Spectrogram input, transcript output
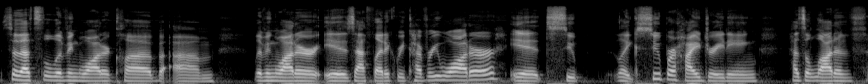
so that's the Living Water Club. Um, Living Water is athletic recovery water. It's soup, like super hydrating, has a lot of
